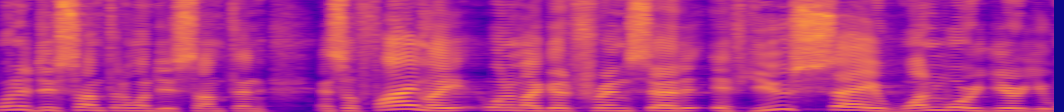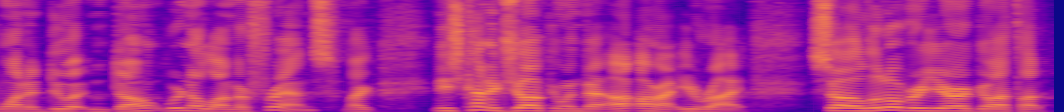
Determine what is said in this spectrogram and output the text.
want to do something, I want to do something. And so finally, one of my good friends said, if you say one more year you want to do it and don't, we're no longer friends. Like, and he's kind of joking with me, all right, you're right. So a little over a year ago, I thought,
